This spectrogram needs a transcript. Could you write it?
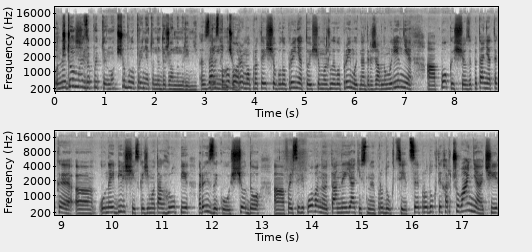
Найбільше- Що ми запитуємо, що було прийнято на державному рівні? Зараз Рівно нічого. про те, що було прийнято і що можливо приймуть на державному рівні. А поки що запитання таке: Е, у найбільшій найбільшій, скажімо так, групі ризику щодо фальсифікованої та неякісної продукції? Це продукти харчування чи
